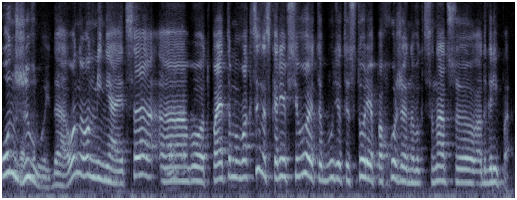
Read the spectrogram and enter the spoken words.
Он да. живой, да, он, он меняется, а, вот, поэтому вакцина, скорее всего, это будет история, похожая на вакцинацию от гриппа.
